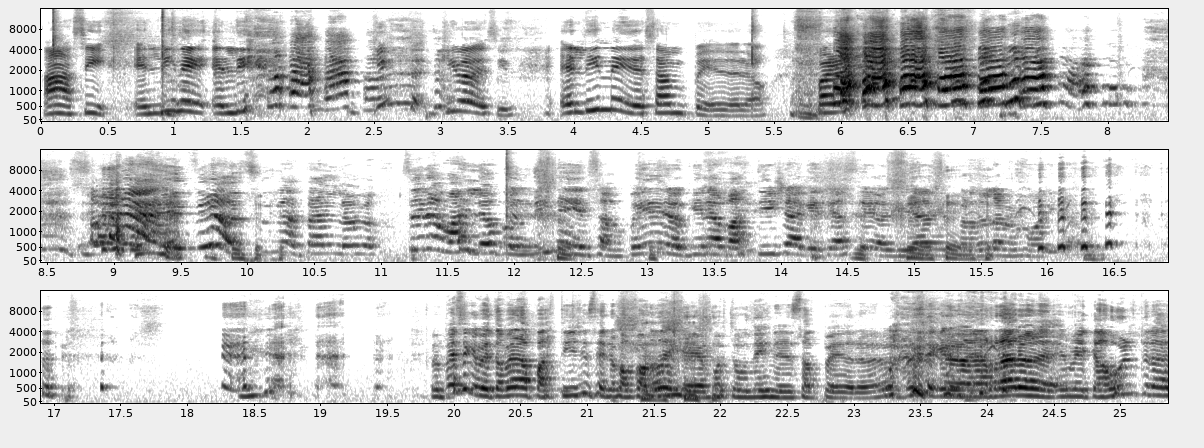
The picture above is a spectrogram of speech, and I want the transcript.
ah, sí, el Disney. El Di- ¿Qué, ¿Qué iba a decir? El Disney de San Pedro. Para... Encima suena tan loco. Suena más loco en Disney en San Pedro que una pastilla que te hace olvidar de perder la memoria. Me parece que me tomé la pastilla y se no me acordé que había puesto un Disney en San Pedro. ¿eh? Me parece que me agarraron el MK Ultra.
